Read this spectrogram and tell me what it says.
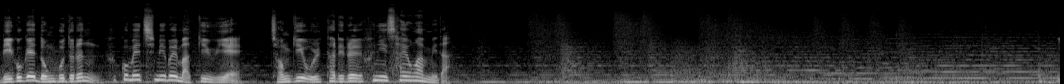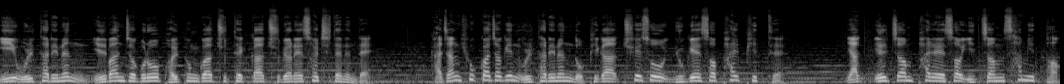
미국의 농부들은 흑곰의 침입을 막기 위해 전기 울타리를 흔히 사용합니다. 이 울타리는 일반적으로 벌통과 주택가 주변에 설치되는데 가장 효과적인 울타리는 높이가 최소 6에서 8피트, 약 1.8에서 2.4m,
